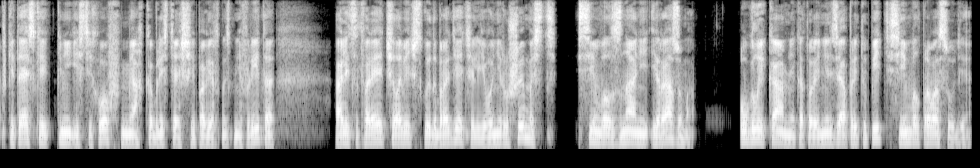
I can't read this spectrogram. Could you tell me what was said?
В китайской книге стихов мягко блестящая поверхность нефрита олицетворяет человеческую добродетель, его нерушимость — символ знаний и разума, Углы камня, которые нельзя притупить, — символ правосудия.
